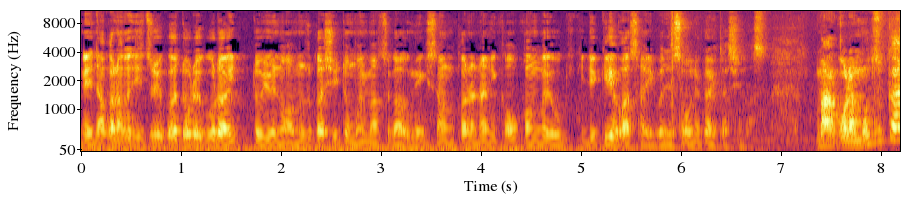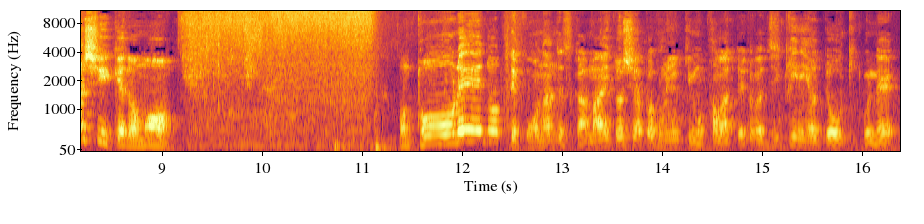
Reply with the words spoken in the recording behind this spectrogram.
えー、なかなか実力がどれぐらいというのが難しいと思いますが、梅木さんから何かお考えをお聞きできれば幸いです。お願いいたします。まあこれ難しいけども、トレードってこうなんですか？毎年やっぱ雰囲気も変わったりとか時期によって大きくね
